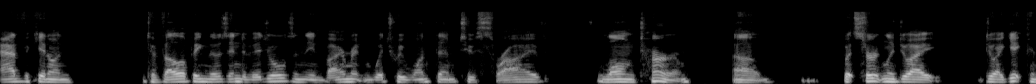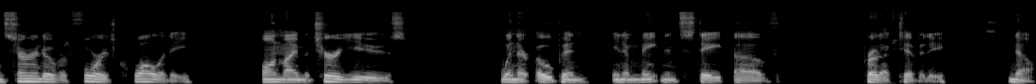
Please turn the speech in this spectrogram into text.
advocate on developing those individuals in the environment in which we want them to thrive long term. Um, but certainly do I do I get concerned over forage quality on my mature ewes when they're open in a maintenance state of productivity? No,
